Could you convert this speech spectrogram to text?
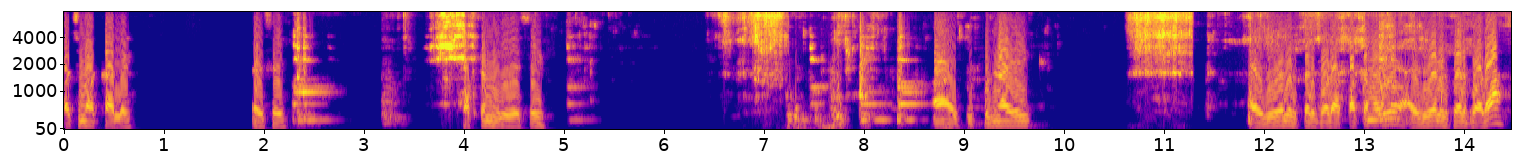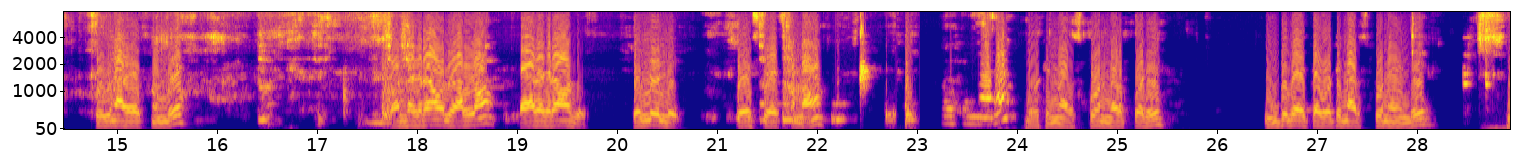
పచ్చిమిరపకాయలు వేసేయి. కొత్తిమీర వేసి ఇప్పుడు పుదీనా వేయి. ఐదు వేలకు సరిపడా కొత్తిమీర ఐదు వేలకు సరిపడా పుదీనా వేసుకుంది వంద గ్రాములు అల్లం యాభై గ్రాములు వెల్లుల్లి పేస్ట్ వేసుకున్నాం. ఒకటిన్నర స్పూన్ మిరప్పొడి. ఇంటికి అయితే ఒకటిన్నర స్పూన్ అయింది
